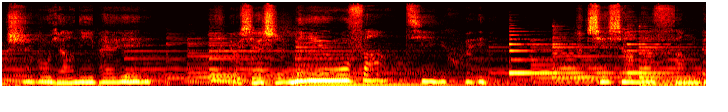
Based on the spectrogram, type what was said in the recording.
不是不要你陪，有些事你无法体会，卸下了防备，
